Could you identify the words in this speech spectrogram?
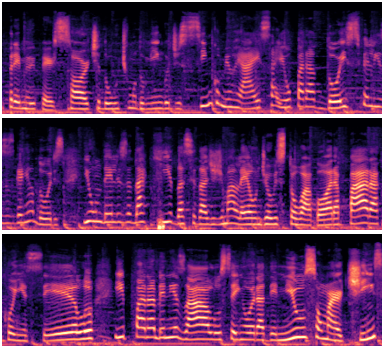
prêmio Hipersorte do último domingo de 5 mil reais saiu para dois felizes ganhadores. E um deles é daqui, da cidade de Malé, onde eu estou agora para conhecê-lo e parabenizá-lo, o senhor Adenilson Martins,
